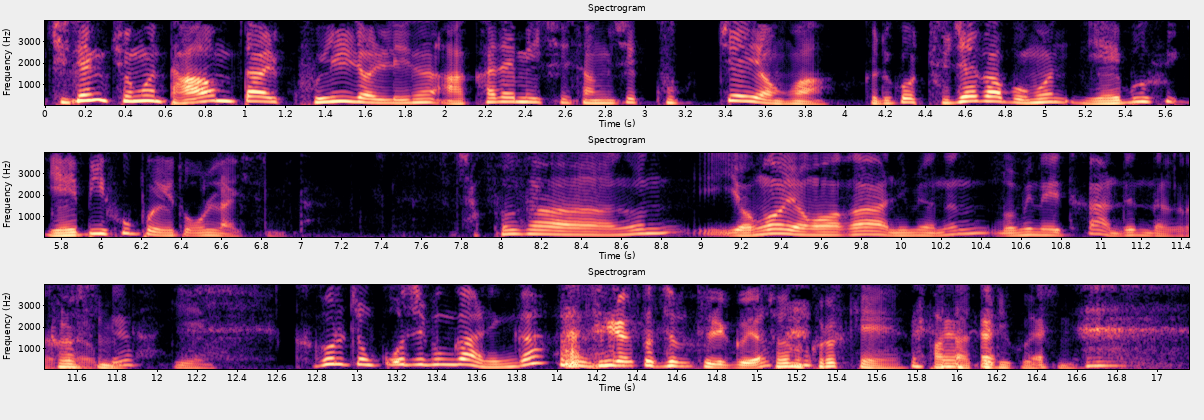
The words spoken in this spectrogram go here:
기생충은 다음 달 9일 열리는 아카데미 시상식 국제 영화 그리고 주제가 부문 예부, 예비 후보에도 올라 있습니다. 작품상은 영어 영화가 아니면은 노미네이트가 안 된다 그러더라고요. 그렇습니다. 예. 그걸 좀 꼬집은 거 아닌가? 라는 생각도 좀 들고요. 저는 그렇게 받아들이고 있습니다.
